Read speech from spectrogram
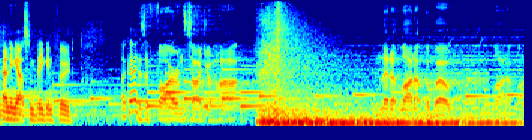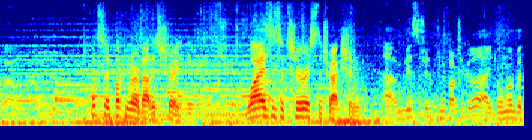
handing out some vegan food. Okay. There's a fire inside your heart. Let it light up the world. Light up the world. What's so popular about this street? Why is this a tourist attraction? Uh, this street in particular, I don't know, but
